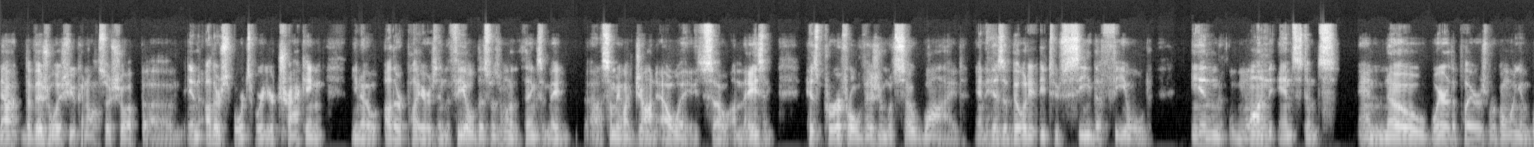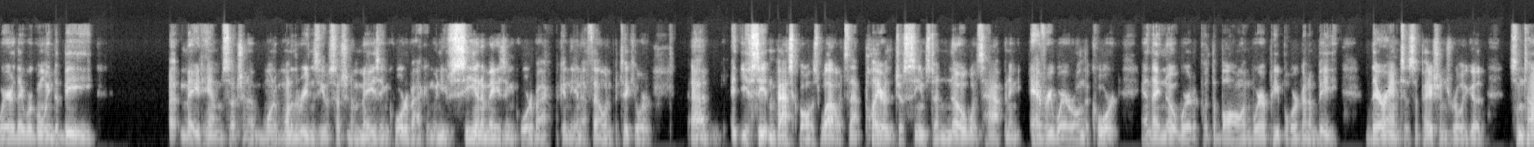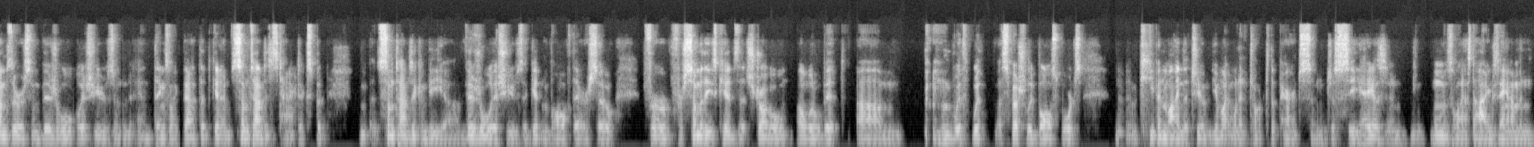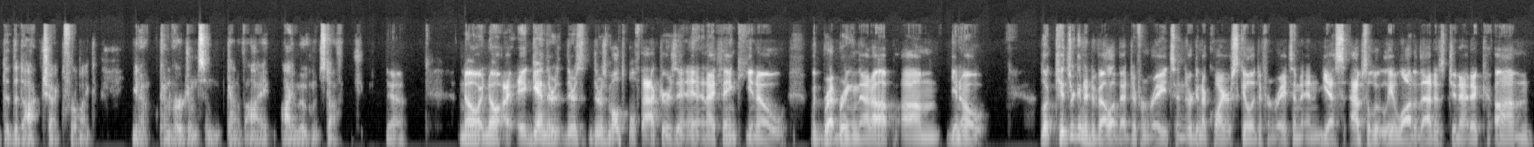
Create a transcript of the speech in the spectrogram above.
now the visual issue can also show up uh, in other sports where you're tracking you know other players in the field. This was one of the things that made uh, somebody like john elway so amazing his peripheral vision was so wide and his ability to see the field in one instance and know where the players were going and where they were going to be uh, made him such an one one of the reasons he was such an amazing quarterback and when you see an amazing quarterback in the NFL in particular uh, you see it in basketball as well. It's that player that just seems to know what's happening everywhere on the court, and they know where to put the ball and where people are going to be. Their anticipation is really good sometimes there are some visual issues and and things like that that get in. Sometimes it's tactics, but sometimes it can be uh, visual issues that get involved there. So for for some of these kids that struggle a little bit um, with with especially ball sports, keep in mind that you you might want to talk to the parents and just see, hey, as in, when was the last eye exam and did the doc check for like you know convergence and kind of eye eye movement stuff. Yeah. No, no. I, again, there's there's there's multiple factors, and, and I think you know with Brett bringing that up, um, you know, look, kids are going to develop at different rates, and they're going to acquire skill at different rates, and and yes, absolutely, a lot of that is genetic. Um,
